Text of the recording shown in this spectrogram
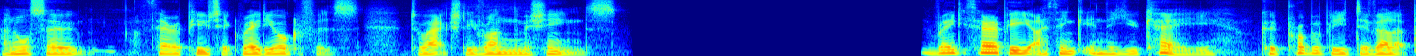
and also therapeutic radiographers to actually run the machines. Radiotherapy, I think, in the UK could probably develop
